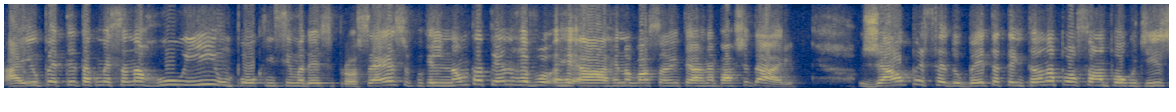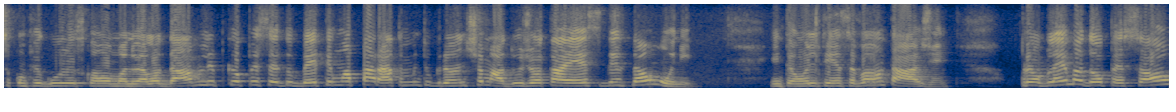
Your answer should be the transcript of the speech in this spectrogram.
Aí o PT está começando a ruir um pouco em cima desse processo, porque ele não está tendo a renovação interna partidária. Já o PCdoB está tentando apostar um pouco disso com figuras como a Manuela Dávila, porque o PCdoB tem um aparato muito grande chamado JS dentro da Uni. Então ele tem essa vantagem problema do pessoal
